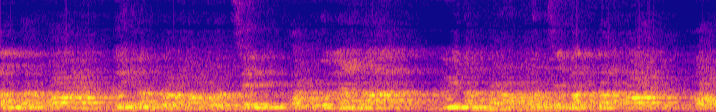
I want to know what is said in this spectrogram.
আল্লাহর হক। দুই নম্বর হক ইবাদ দুই নম্বর হক হচ্ছে বান্দার হক হক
